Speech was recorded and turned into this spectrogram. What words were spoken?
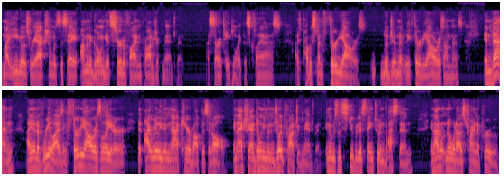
my ego's reaction was to say, I'm going to go and get certified in project management. I started taking like this class. I probably spent 30 hours, legitimately 30 hours on this. And then I ended up realizing 30 hours later that I really did not care about this at all. And actually, I don't even enjoy project management. And it was the stupidest thing to invest in. And I don't know what I was trying to prove.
